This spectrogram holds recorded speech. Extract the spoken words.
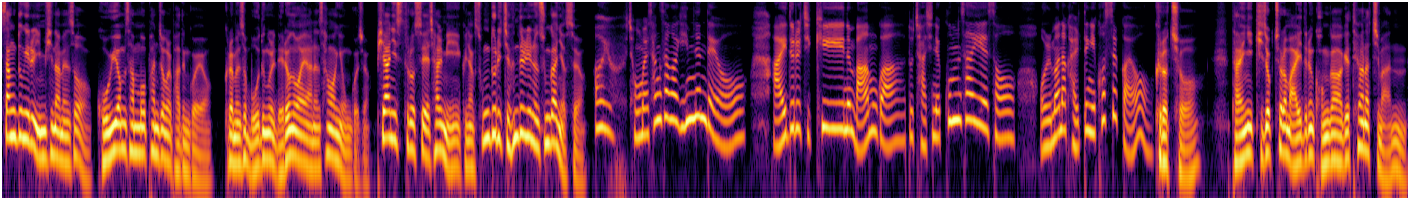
쌍둥이를 임신하면서 고위험 산모 판정을 받은 거예요. 그러면서 모든 걸 내려놓아야 하는 상황이 온 거죠. 피아니스트로서의 삶이 그냥 송두리째 흔들리는 순간이었어요. 아휴, 정말 상상하기 힘든데요. 아이들을 지키는 마음과 또 자신의 꿈 사이에서 얼마나 갈등이 컸을까요? 그렇죠. 다행히 기적처럼 아이들은 건강하게 태어났지만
